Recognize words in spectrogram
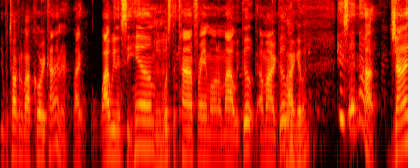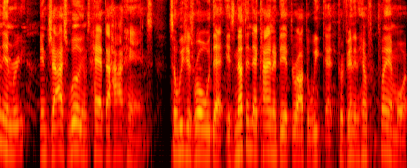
we were talking about Corey Kiner, like why we didn't see him, what's the time frame on Amari Good, Amari Goodwin. Amari Goodwin? He said, nah, John Emery and Josh Williams had the hot hands. So we just roll with that. It's nothing that Kiner did throughout the week that prevented him from playing more.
